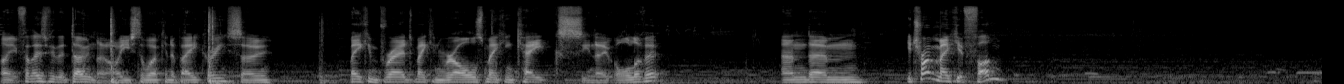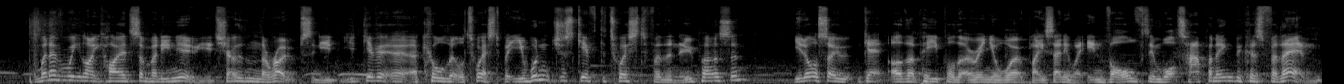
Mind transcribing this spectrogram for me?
Like, for those of you that don't know, I used to work in a bakery, so making bread, making rolls, making cakes, you know, all of it. And um, you try and make it fun. Whenever we like hired somebody new, you'd show them the ropes and you'd, you'd give it a, a cool little twist, but you wouldn't just give the twist for the new person. You'd also get other people that are in your workplace anyway involved in what's happening because for them,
